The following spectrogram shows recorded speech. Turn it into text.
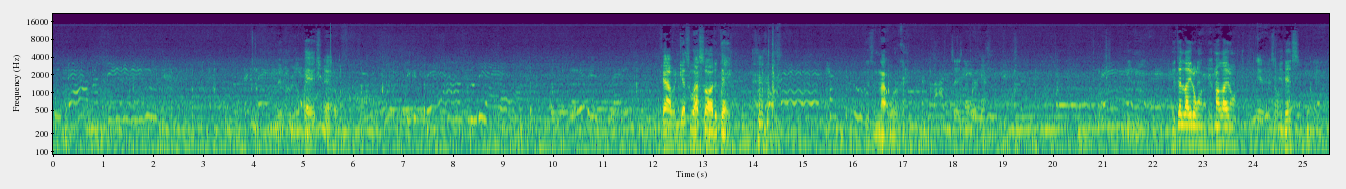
Been a real bad shadow. Calvin, guess who I saw today? this is not working. So it's not working. Is that light on? Is my light on? Yeah, it's on. It is? Yeah.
